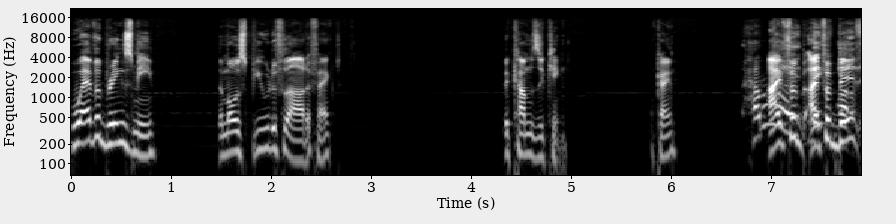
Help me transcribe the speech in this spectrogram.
Whoever brings me the most beautiful artifact becomes a king. Okay. How do I, I, for, I make forbid.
